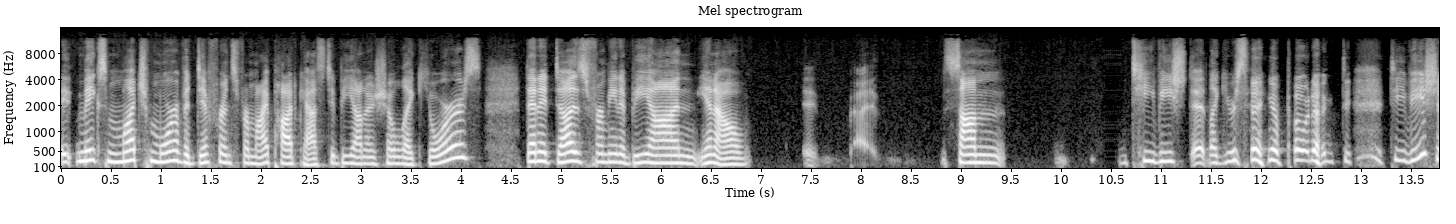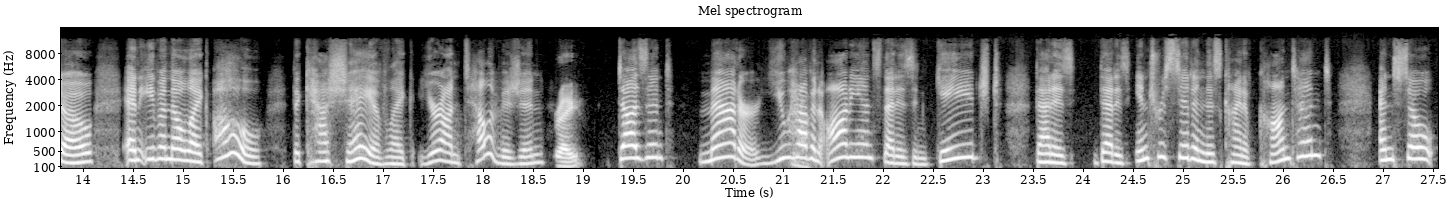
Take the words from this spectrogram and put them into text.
it makes much more of a difference for my podcast to be on a show like yours than it does for me to be on, you know, eh, some TV, sh- eh, like you were saying, a podunk t- TV show. And even though, like, oh, the cachet of like you're on television, right, doesn't matter. You have an audience that is engaged, that is that is interested in this kind of content, and so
